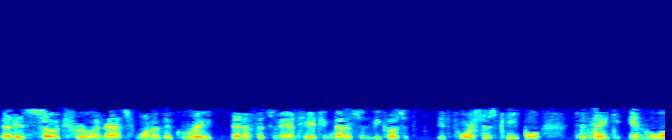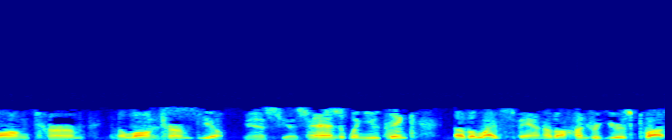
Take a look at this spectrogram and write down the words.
That is so true, and that's one of the great benefits of anti-aging medicine because it, it forces people to think in long-term, in the long-term view. Yes, yes, yes. And when you think of a lifespan of 100 years plus,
